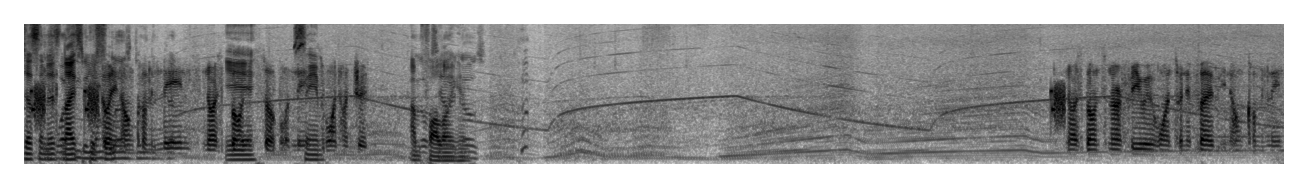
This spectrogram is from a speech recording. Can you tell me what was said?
Just in this nice the young pursuit. Going oncoming lanes, northbound Yeah, and same. 100. I'm Go see how following him. goes. Northbound Sonora Freeway 125 in oncoming lanes.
